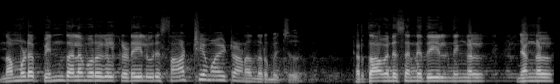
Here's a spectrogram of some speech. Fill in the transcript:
നമ്മുടെ പിൻതലമുറകൾക്കിടയിൽ ഒരു സാക്ഷ്യമായിട്ടാണ് നിർമ്മിച്ചത്. കർത്താവിന്റെ സന്നിധിയിൽ നിങ്ങൾ ഞങ്ങൾ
